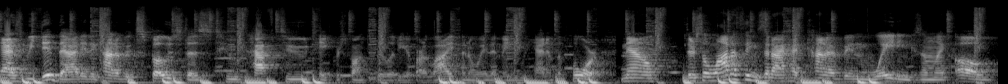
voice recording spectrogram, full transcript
as we did that, it kind of exposed us to have to take responsibility of our life in a way that maybe we hadn't before. Now, there's a lot of things that I had kind of been waiting because I'm like, oh,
